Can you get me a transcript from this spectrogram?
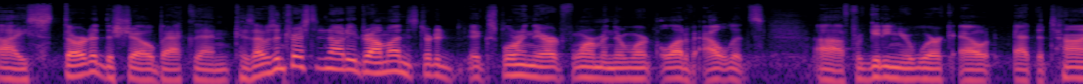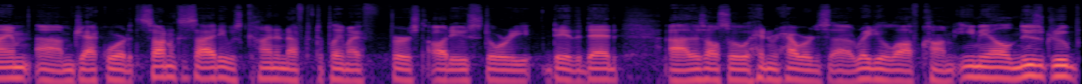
I started the show back then because I was interested in audio drama and started exploring the art form, and there weren't a lot of outlets uh, for getting your work out at the time. Um, Jack Ward at the Sonic Society was kind enough to play my first audio story, Day of the Dead. Uh, there's also Henry Howard's uh, Radio Lofcom email news group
